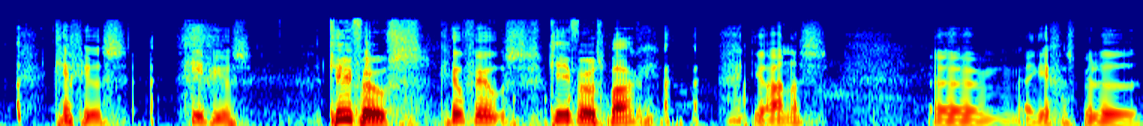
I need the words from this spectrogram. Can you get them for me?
Kefius. Kefius. Keføvs. Kefius Keføvs Park. i Randers. Øhm, AGF har spillet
